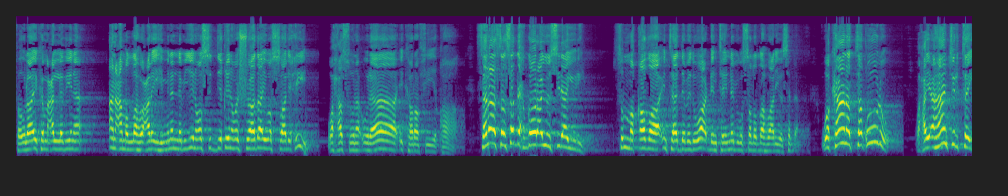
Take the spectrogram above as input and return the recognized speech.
Fa ulaa'ika maca aladiina ancama allahu calayhim min alnabiyiina walsidiiqiina walshuhadaa'i walsaalixiin wa xasuna ulaa'ika rafiiqa. Alaaan saddex goor ayuu sidaa yidhi summa qadaa intaa dabeed waa dhintay nebigu sala allahu alayh wasalam wa kaanat taquulu waxay ahaan jirtay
